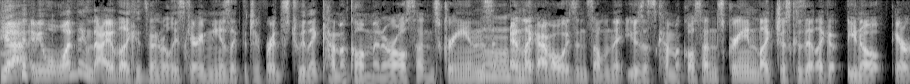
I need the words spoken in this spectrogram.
yeah, I mean, well, one thing that I've like has been really scaring me is like the difference between like chemical and mineral sunscreens, Mm-hmm. and like I've always been someone that uses chemical sunscreen, like just because it like you know air.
